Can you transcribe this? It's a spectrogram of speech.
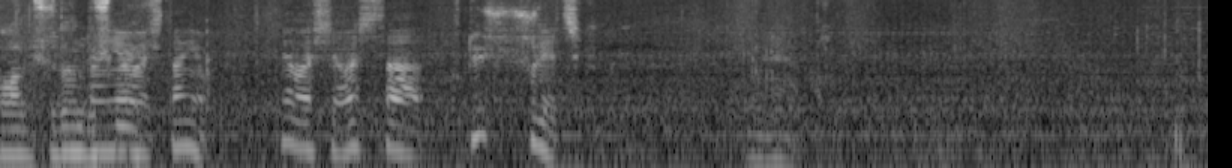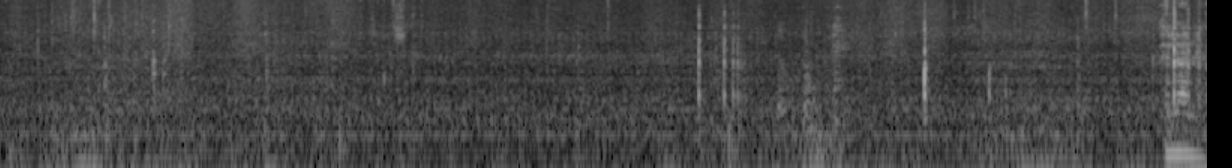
Abi şuradan düşmüyor. yavaştan yok. Yavaş yavaş sağa düş şuraya çık. Öyle yapar. Helal et.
